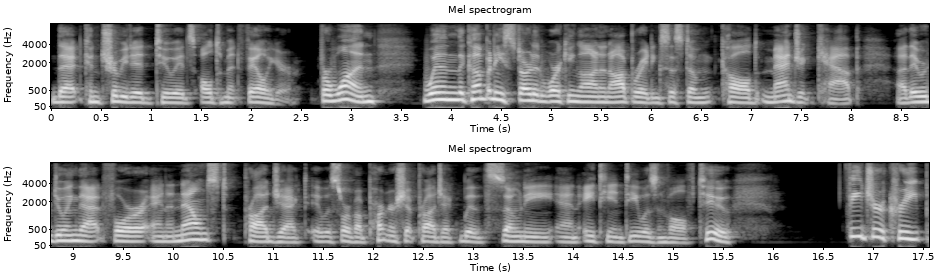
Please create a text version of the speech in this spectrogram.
that contributed to its ultimate failure. For one, when the company started working on an operating system called Magic Cap, uh, they were doing that for an announced project. It was sort of a partnership project with Sony and AT&T was involved too. Feature creep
